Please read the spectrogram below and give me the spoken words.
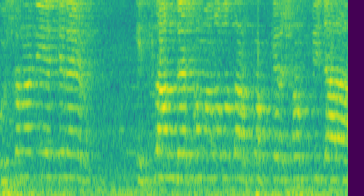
ঘোষণা দিয়েছিলেন, ইসলাম, দেশ মানবতার পক্ষের শক্তি যারা,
